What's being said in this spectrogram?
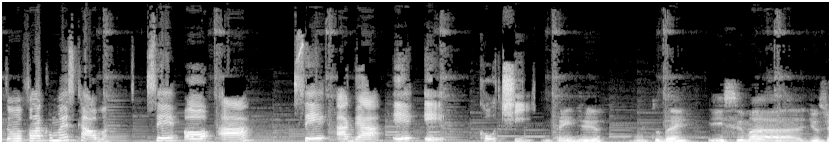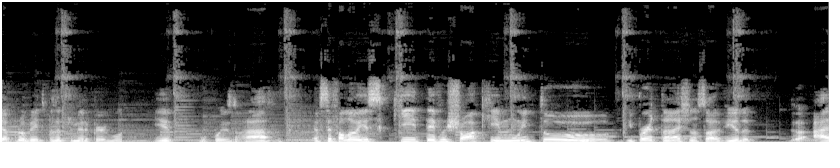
Então eu vou falar com mais calma. C-O-A-C-H-E-E. -E. Coachee. Entendi. Muito bem. E em cima disso, já aproveito para fazer a primeira pergunta aqui, depois do Rafa. Você falou isso que teve um choque muito importante na sua vida a,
